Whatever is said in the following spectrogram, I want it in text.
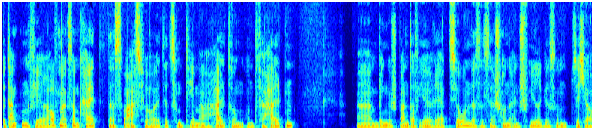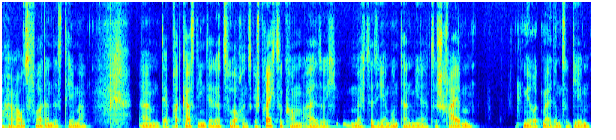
bedanken für Ihre Aufmerksamkeit. Das war's für heute zum Thema Haltung und Verhalten. Ähm, bin gespannt auf Ihre Reaktion. Das ist ja schon ein schwieriges und sicher auch herausforderndes Thema. Ähm, der Podcast dient ja dazu, auch ins Gespräch zu kommen. Also ich möchte Sie ermuntern, mir zu schreiben, mir Rückmeldung zu geben.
